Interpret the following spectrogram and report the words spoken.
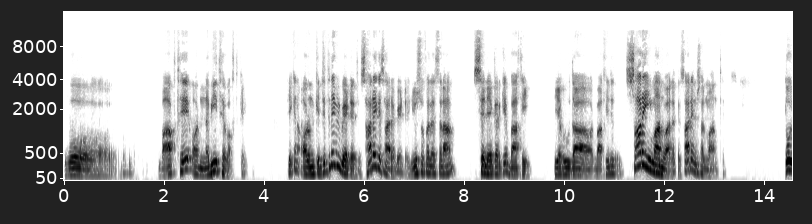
وہ باپ تھے اور نبی تھے وقت کے، ٹھیک ہے نا؟ اور ان کے جتنے بھی بیٹے تھے، سارے کے سارے بیٹے، یوسف علیہ السلام سے لے کر کے باقی یہودا اور باقی سارے ایمان والے تھے، سارے مسلمان تھے۔ تو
